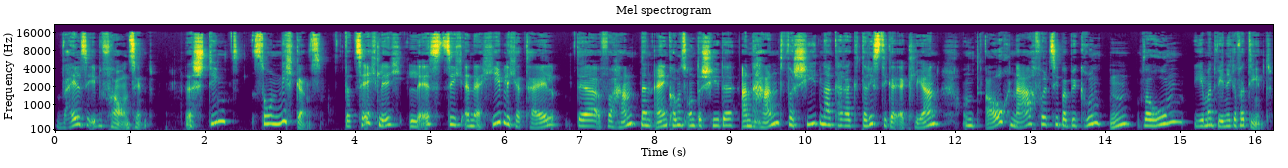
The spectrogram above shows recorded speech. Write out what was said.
weil sie eben Frauen sind. Das stimmt so nicht ganz. Tatsächlich lässt sich ein erheblicher Teil der vorhandenen Einkommensunterschiede anhand verschiedener Charakteristika erklären und auch nachvollziehbar begründen, warum jemand weniger verdient.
